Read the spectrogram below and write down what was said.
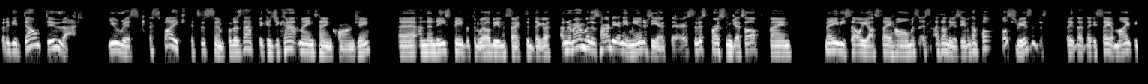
But if you don't do that, you risk a spike. It's as simple as that because you can't maintain quarantine. Uh, and then these people could well be infected. They go, and remember, there's hardly any immunity out there. So this person gets off the plane, maybe so, yeah, I'll stay home. It's, it's, I don't think it's even compulsory, is it? They, they, say it might be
